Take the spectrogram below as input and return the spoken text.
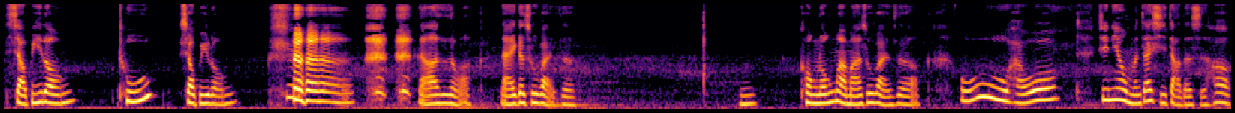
小鼻龙图小鼻龙，然后是什么？哪一个出版社？嗯，恐龙妈妈出版社。哦，好哦。今天我们在洗澡的时候，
